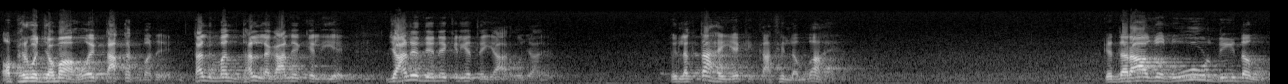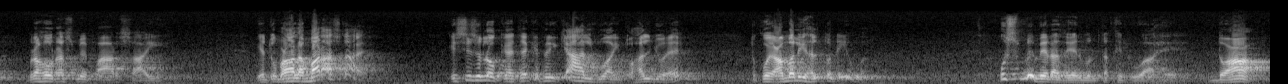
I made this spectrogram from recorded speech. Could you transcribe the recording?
اور پھر وہ جمع ہو، ایک طاقت بنے، تن من دھن لگانے کے لیے، جانے دینے کے لیے تیار ہو جائے۔ تو لگتا ہے یہ کہ کافی لمبا ہے۔ کہ دراز و دور دیدم رہو رسم پار سائی یہ تو بڑا لمبا راستہ ہے۔ اسی سے لوگ کہتے ہیں کہ پھر کیا حل ہوا؟ یہ تو حل جو ہے، تو کوئی عملی حل تو نہیں ہوا۔ اس میں میرا ذہن منتقل ہوا ہے۔ دعا۔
